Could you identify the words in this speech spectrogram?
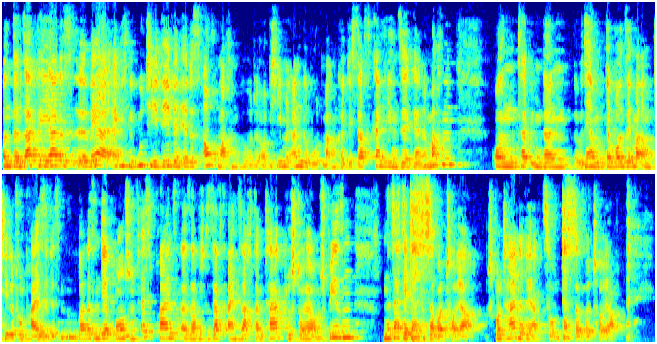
Und dann sagte er, ja, das äh, wäre eigentlich eine gute Idee, wenn er das auch machen würde, ob ich ihm ein Angebot machen könnte. Ich sage, das kann ich Ihnen sehr gerne machen und habe ihm dann, dann wollen sie immer am Telefon Preise wissen. War das in der Branche ein Festpreis? Also habe ich gesagt, 1,8 am Tag plus Steuer und Spesen. Und dann sagt er, das ist aber teuer. Spontane Reaktion, das ist aber teuer.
